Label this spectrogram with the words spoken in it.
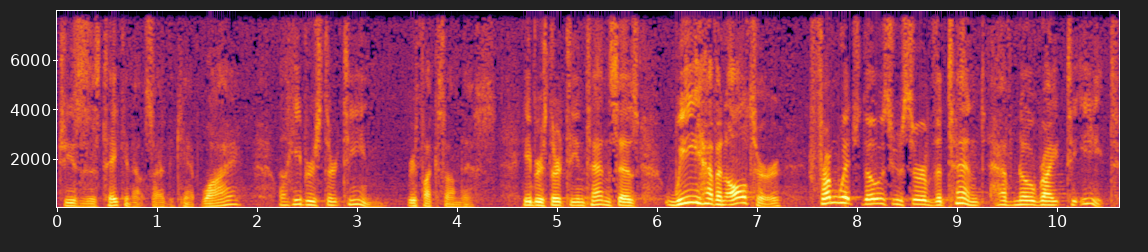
Jesus is taken outside the camp. Why? Well, Hebrews 13 reflects on this. Hebrews 13:10 says, "We have an altar from which those who serve the tent have no right to eat."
